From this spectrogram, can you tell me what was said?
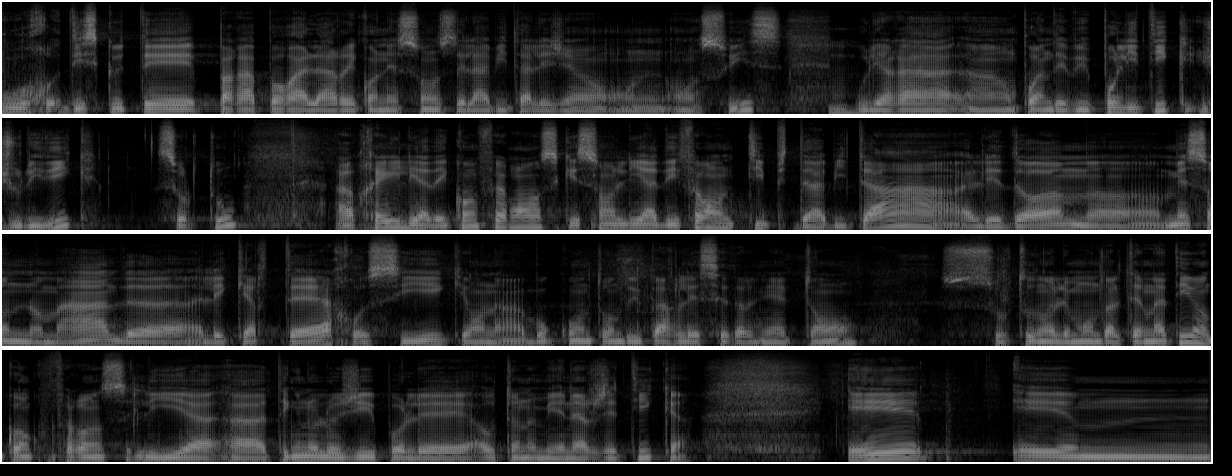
pour discuter par rapport à la reconnaissance de l'habitat léger en, Suisse, mhm. où il y aura un point de vue politique, juridique surtout. Après, il y a des conférences qui sont liées à différents types d'habitats, les dômes, euh, maisons nomades, euh, les carters aussi, qu'on a beaucoup entendu parler ces derniers temps, surtout dans le monde alternatif, une conférence liée à la technologie pour l'autonomie énergétique. Et euh,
